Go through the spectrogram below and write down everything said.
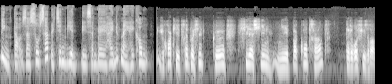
tình tạo ra xô xát ở trên biển để răn đe hai nước này hay không? Elle refusera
